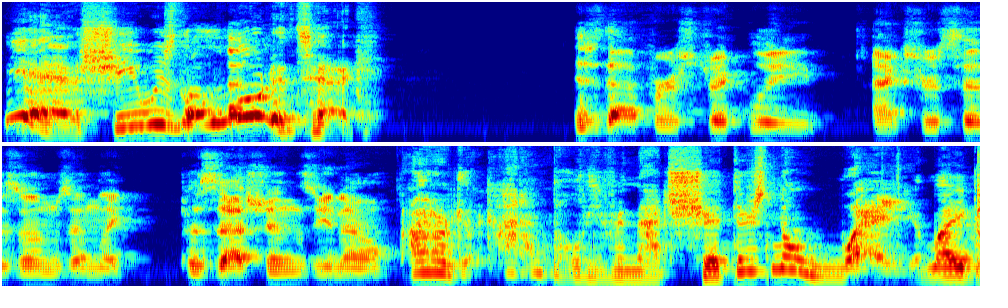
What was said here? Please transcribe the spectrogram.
Yeah, she was the lunatic. Is that for strictly exorcisms and like possessions? You know, I don't. I don't believe in that shit. There's no way. Like,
